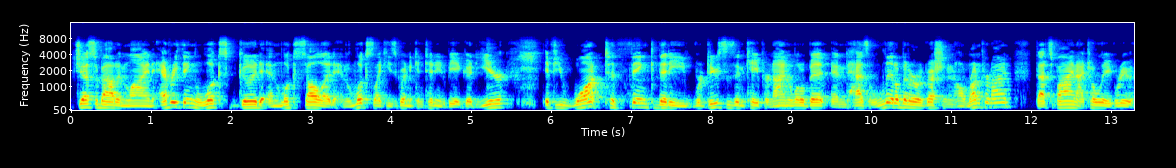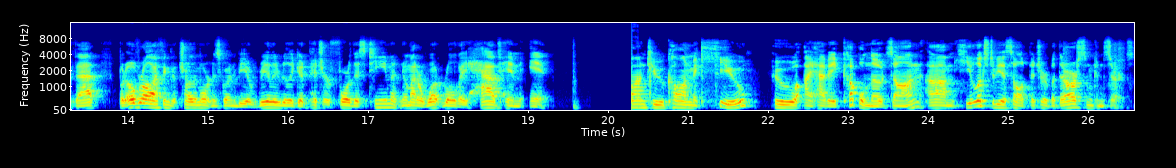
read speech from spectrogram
just about in line. Everything looks good and looks solid and looks like he's going to continue to be a good year. If you want to think that he reduces in K per nine a little bit and has a little bit of regression in home run per nine, that's fine. I totally agree with that. But overall, I think that Charlie Morton is going to be a really, really good pitcher for this team, no matter what role they have him in. On to Collin McHugh, who I have a couple notes on. Um, he looks to be a solid pitcher, but there are some concerns.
